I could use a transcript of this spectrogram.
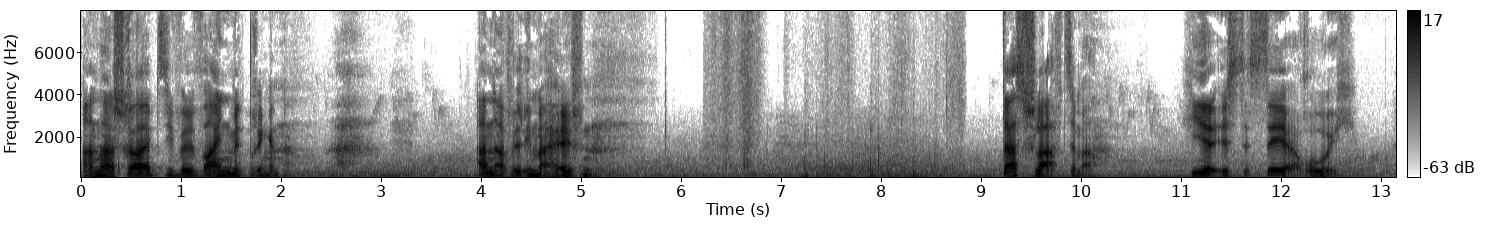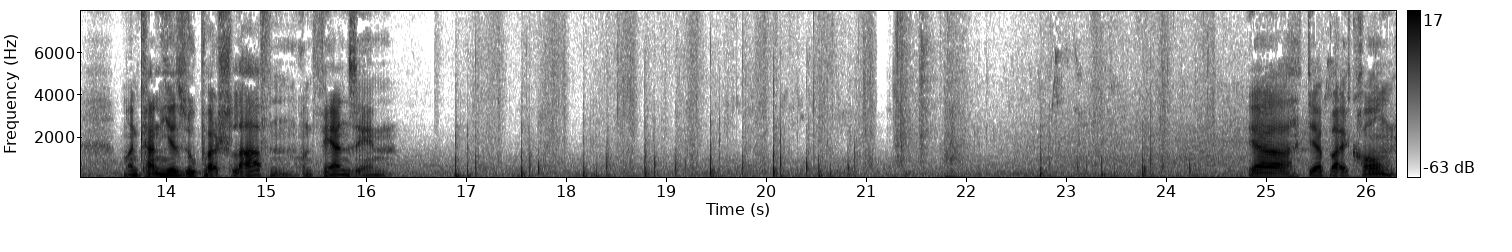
Anna schreibt, sie will Wein mitbringen. Anna will immer helfen. Das Schlafzimmer. Hier ist es sehr ruhig. Man kann hier super schlafen und Fernsehen. Ja, der Balkon.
